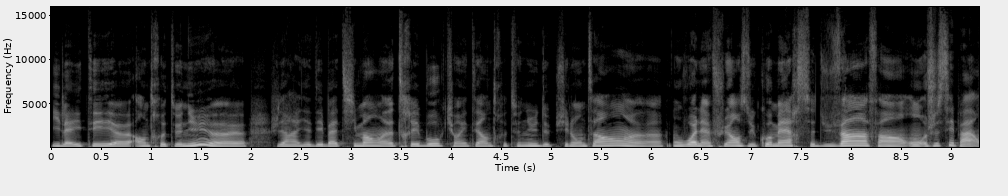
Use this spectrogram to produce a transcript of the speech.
il a été entretenu. je veux dire, il y a des bâtiments euh, très beaux qui ont été entretenus depuis longtemps. Euh, on voit l'influence du commerce, du vin. Enfin, je sais pas,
